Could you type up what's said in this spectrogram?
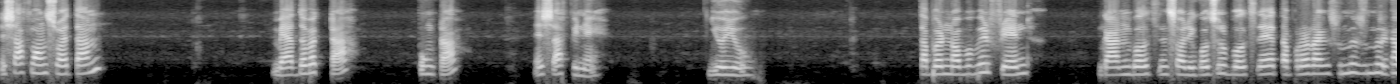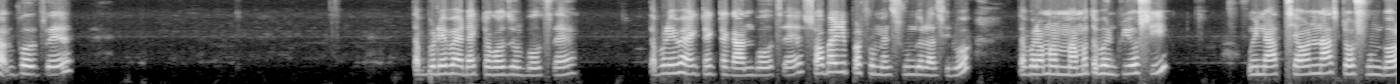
সাফন শয়তান। মেয়াদব একটা। পুংটা এ সাফিনে ইউ তারপর নববীর ফ্রেন্ড গান বলছে সরি গজল বলছে, তারপর ওরা সুন্দর সুন্দর গান বলছে। তারপরে এবার একটা গজল বলছে। তারপরে এবার একটা একটা গান বলছে। সবারই পারফরমেন্স সুন্দর আছিল। তারপরে আমার মামাতো বোন প্রিয়সী, ওই নাচছে, ওর নাচটাও সুন্দর।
